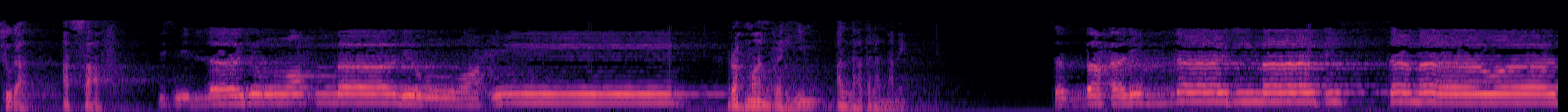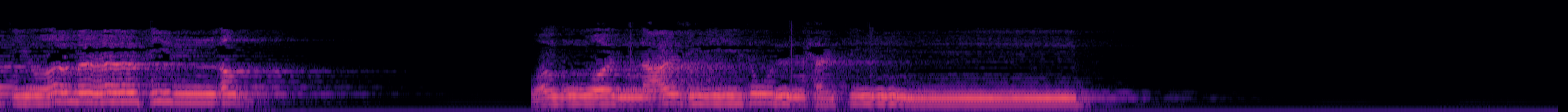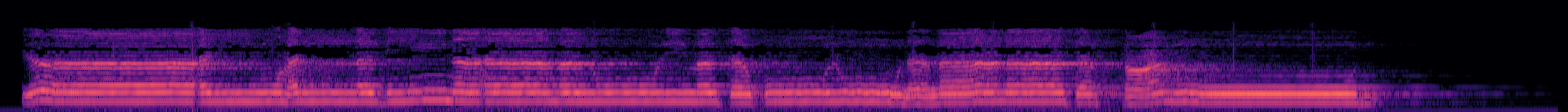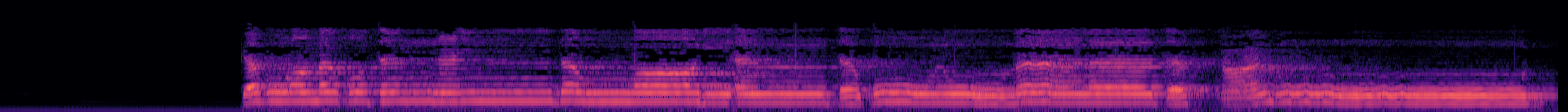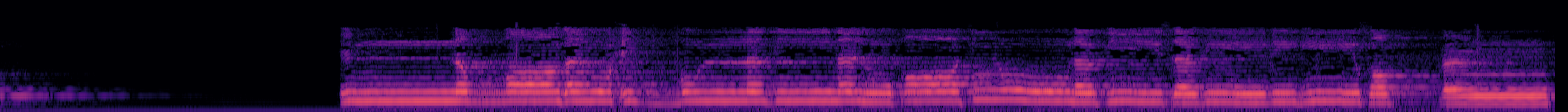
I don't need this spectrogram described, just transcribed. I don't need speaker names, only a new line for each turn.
সুরা আসাফ
بسم الله الرحمن الرحيم
রহমান রহিম আল্লাহ তালার নামে
سبح لله ما في السماوات وما في الأرض وهو يحب الذين يقاتلون في سبيله صفا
